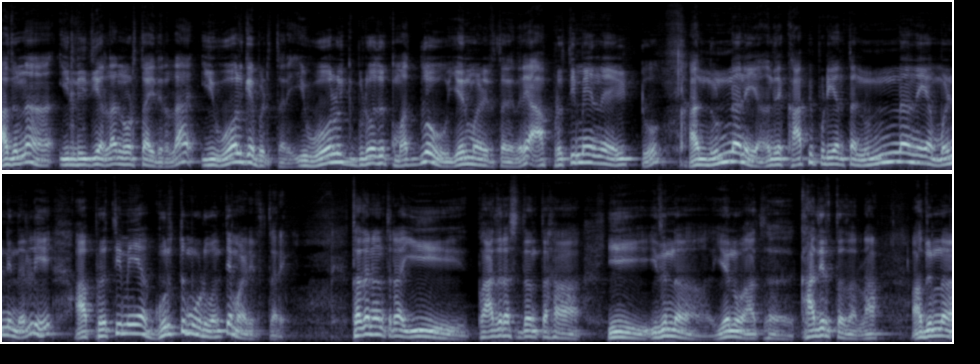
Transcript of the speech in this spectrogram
ಅದನ್ನು ಇಲ್ಲಿ ಇದೆಯಲ್ಲ ನೋಡ್ತಾ ಇದ್ದೀರಲ್ಲ, ಈ ಓಲ್ಗೆ ಬಿಡ್ತಾರೆ. ಈ ಓಲ್ಗೆ ಬಿಡೋದಕ್ಕೆ ಮೊದಲು ಏನು ಮಾಡಿರ್ತಾರೆ ಅಂದರೆ, ಆ ಪ್ರತಿಮೆಯನ್ನು ಇಟ್ಟು, ಆ ನುಣ್ಣನೆಯ, ಅಂದರೆ ಕಾಫಿ ಪುಡಿ ನುಣ್ಣನೆಯ ಮಣ್ಣಿನಲ್ಲಿ ಆ ಪ್ರತಿಮೆಯ ಗುರುತು ಮೂಡುವಂತೆ ಮಾಡಿರ್ತಾರೆ. ತದನಂತರ ಈ ಪಾದರಸದಂತಹ ಈ ಇದನ್ನು ಏನು ಅದು ಕಾದಿರ್ತದಲ್ಲ, ಅದನ್ನು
